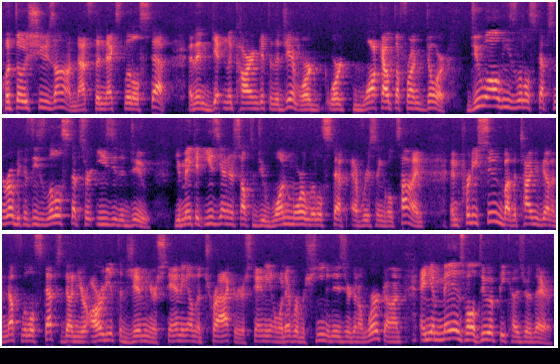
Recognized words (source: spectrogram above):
Put those shoes on. That's the next little step. And then get in the car and get to the gym or, or walk out the front door. Do all these little steps in a row because these little steps are easy to do. You make it easy on yourself to do one more little step every single time. And pretty soon, by the time you've got enough little steps done, you're already at the gym and you're standing on the track or you're standing on whatever machine it is you're to work on, and you may as well do it because you're there.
